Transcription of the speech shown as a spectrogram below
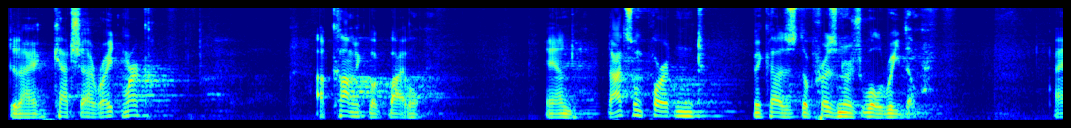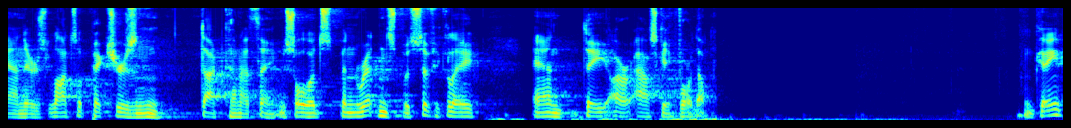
Did I catch that right, Mark? A comic book Bible. And that's important because the prisoners will read them. And there's lots of pictures and that kind of thing. So it's been written specifically and they are asking for them. Okay,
